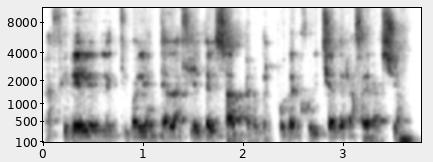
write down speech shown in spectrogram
La FIREL es el equivalente a la FIEL del SAT, pero del Poder Judicial de la Federación,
